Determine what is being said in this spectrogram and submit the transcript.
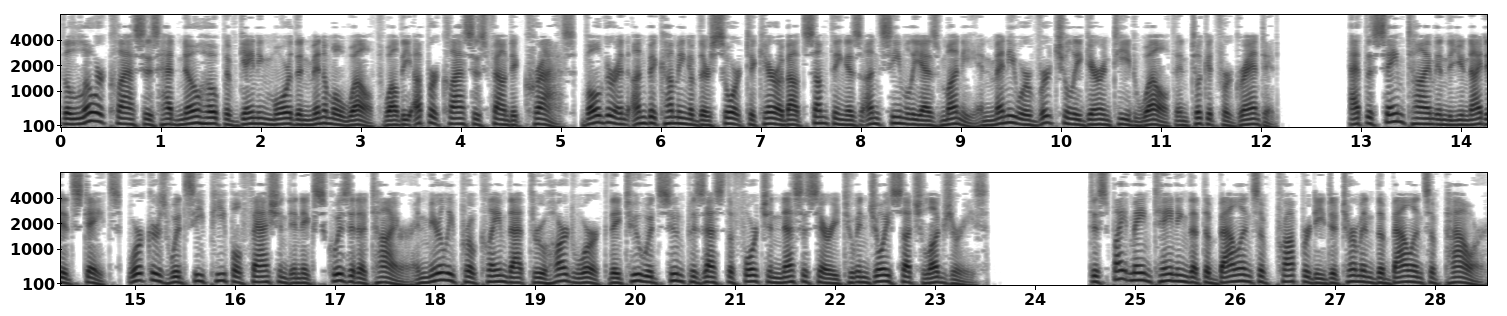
The lower classes had no hope of gaining more than minimal wealth while the upper classes found it crass, vulgar and unbecoming of their sort to care about something as unseemly as money and many were virtually guaranteed wealth and took it for granted. At the same time in the United States, workers would see people fashioned in exquisite attire and merely proclaim that through hard work they too would soon possess the fortune necessary to enjoy such luxuries. Despite maintaining that the balance of property determined the balance of power,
